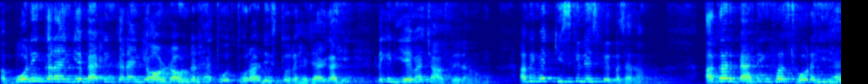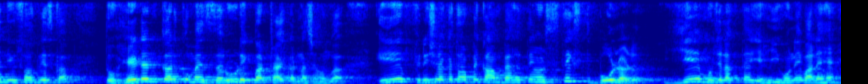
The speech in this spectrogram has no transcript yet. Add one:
बॉलिंग कराएँगे बैटिंग कराएँगे ऑलराउंडर है तो थोड़ा रिस्क तो रह जाएगा ही, लेकिन ये मैं चांस ले रहा हूँ। अभी मैं किसके लिए इस पर बचा रहा हूँ? अगर बैटिंग फ़र्स्ट हो रही है न्यू साउथ वेल्स का तो हेड एंड कर को मैं ज़रूर एक बार ट्राई करना चाहूँगा। ये फिनिशर के तौर पे काम कर सकते हैं और सिक्स बॉलर ये मुझे लगता है यही होने वाले हैं,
